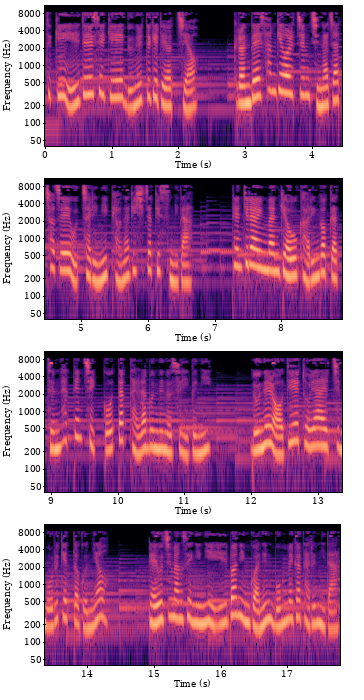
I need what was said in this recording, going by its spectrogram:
특히 일들 세계에 눈을 뜨게 되었지요. 그런데 3개월쯤 지나자 처제의 옷차림이 변하기 시작했습니다. 팬티라인만 겨우 가린 것 같은 핫팬츠 입고 딱 달라붙는 옷을 입으니 눈을 어디에 둬야 할지 모르겠더군요. 배우지망생이니 일반인과는 몸매가 다릅니다.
